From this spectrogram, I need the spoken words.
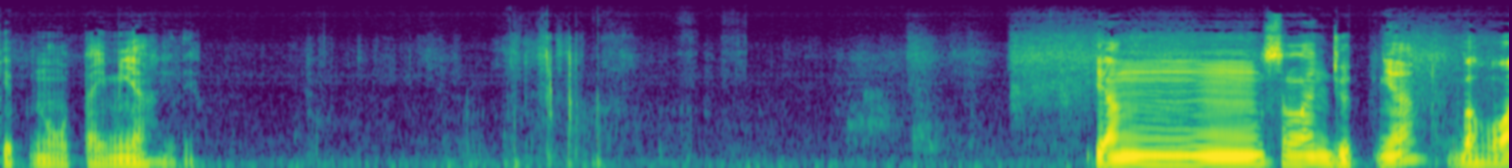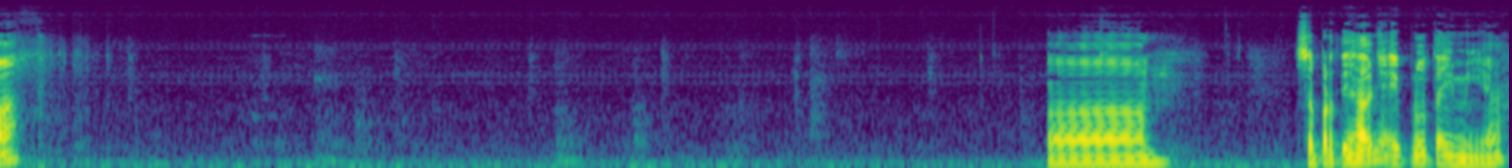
Ibnu Taimiyah gitu ya. Yang selanjutnya bahwa uh, seperti halnya Ibnu Taimiyah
